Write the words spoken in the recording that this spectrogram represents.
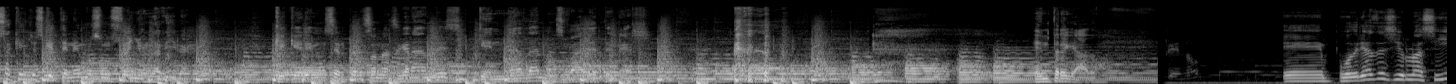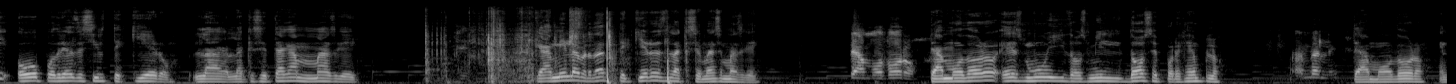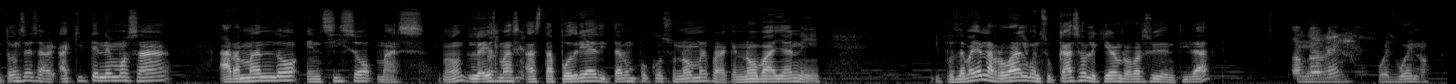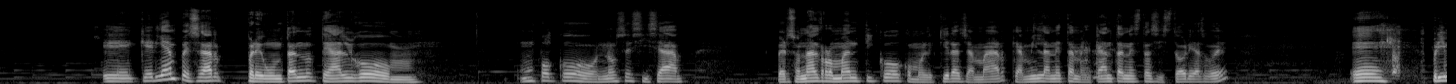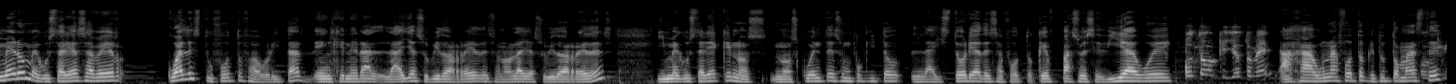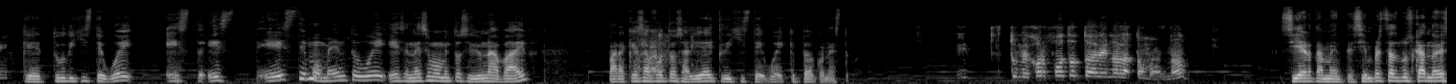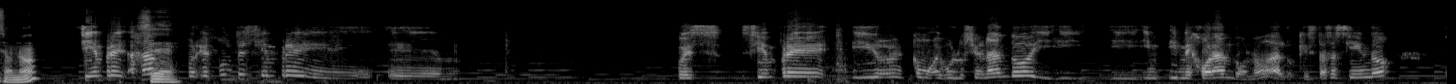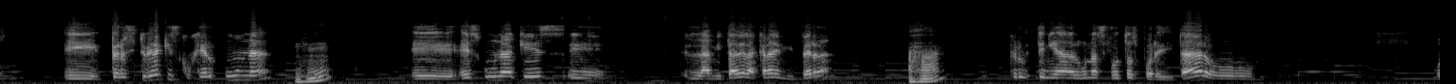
todos aquellos que tenemos un sueño en la vida, que queremos ser personas grandes y que nada nos va a detener. Entregado. Eh, ¿Podrías decirlo así o podrías decir te quiero? La, la que se te haga más gay. Que a mí la verdad te quiero es la que se me hace más gay. Te amodoro. Te amodoro es muy 2012, por ejemplo. Ándale. Te amodoro. Entonces aquí tenemos a Armando Enciso Más, ¿no? Es más, hasta podría editar un poco su nombre para que no vayan y, y pues le vayan a robar algo en su casa o le quieran robar su identidad. Ándale. Eh, pues bueno. Eh, quería empezar preguntándote algo mm, un poco, no sé si sea personal, romántico, como le quieras llamar, que a mí la neta me encantan estas historias, güey. Eh, primero me gustaría saber cuál es tu foto favorita, en general, la hayas subido a redes o no la hayas subido a redes, y me gustaría que nos, nos cuentes un poquito la historia de esa foto, qué pasó ese día, güey, Foto que yo tomé. Ajá, una foto que tú tomaste, que tú dijiste, güey, este, este, este momento, güey, es en ese momento se dio una vibe para que esa Ajá. foto saliera y tú dijiste, güey, ¿qué pedo con esto? güey?" Tu mejor foto todavía no la tomas, ¿no? Ciertamente, siempre estás buscando eso, ¿no? Siempre, ajá, Sí. porque el punto es siempre, eh, pues, siempre ir como evolucionando y, y- y- mejorando, ¿no? A lo que estás haciendo. Eh, pero si tuviera que escoger una, eh, es una que es eh, la mitad de la cara de mi perra. Ajá. Creo que tenía algunas fotos por editar o,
